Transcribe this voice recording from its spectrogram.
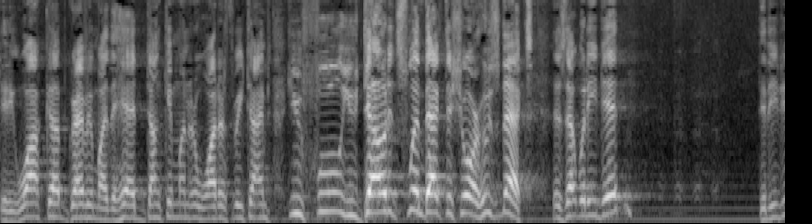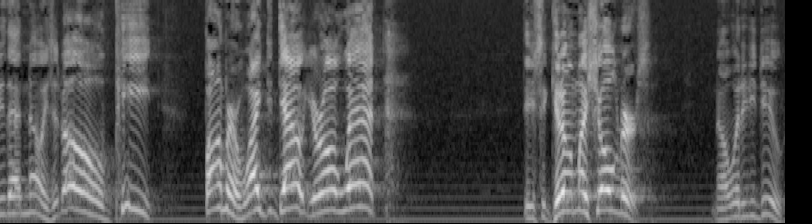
Did he walk up, grab him by the head, dunk him under water three times? You fool, you doubted, swim back to shore. Who's next? Is that what he did? Did he do that? No. He said, Oh, Pete, Bomber, why'd you doubt? You're all wet. He said, Get on my shoulders. No, what did he do?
